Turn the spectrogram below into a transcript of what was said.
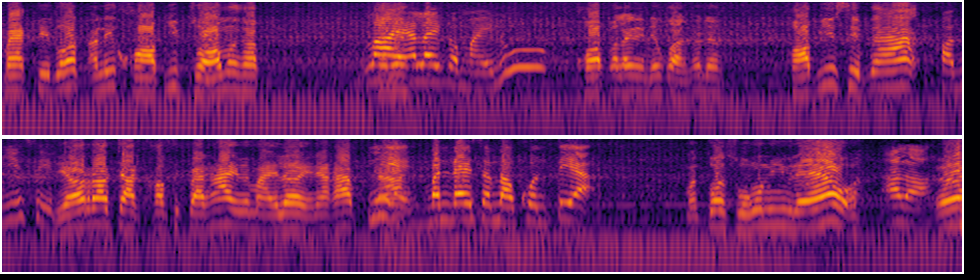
แม็กติดรถอันนี้ขอบ 22มั้งครับ ลายใช่ไหมอะไรก็ไม่รู้ขอบอะไรเนี่ยเดี๋ยวก่อนแป๊บนึงขอบ 20 นะฮะ ขอบ 20 เดี๋ยวเราจัดขอบ 18 ให้ใหม่ๆเลยนะครับนี่นะบันไดสำหรับคนเตี้ย มันตัวสูงมันมีอยู่แล้วอะเหรอเออ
